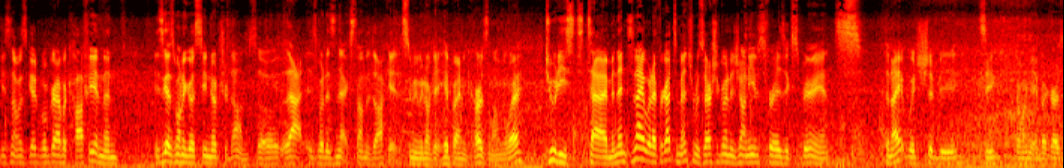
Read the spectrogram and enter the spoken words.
If not was good, we'll grab a coffee and then these guys want to go see Notre Dame. So that is what is next on the docket, assuming we don't get hit by any cars along the way. tourist time. And then tonight, what I forgot to mention was actually going to Jean-Yves for his experience tonight, which should be, see, don't want to get hit by cars.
